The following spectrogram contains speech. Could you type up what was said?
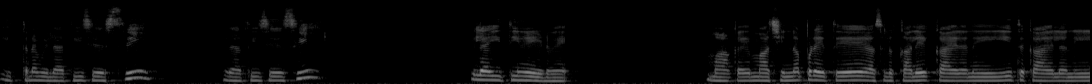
విత్తనం ఇలా తీసేసి ఇలా తీసేసి ఇలా ఈ తినేయడమే. మాకై మా చిన్నప్పుడైతే అసలు కలేకాయలని ఈతకాయలని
